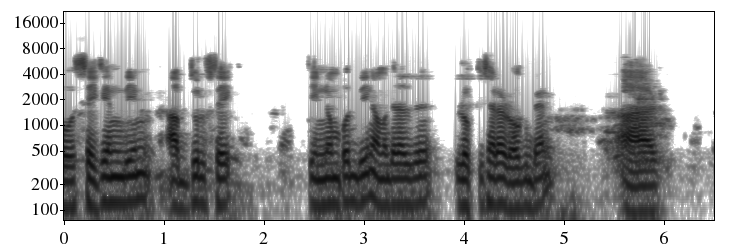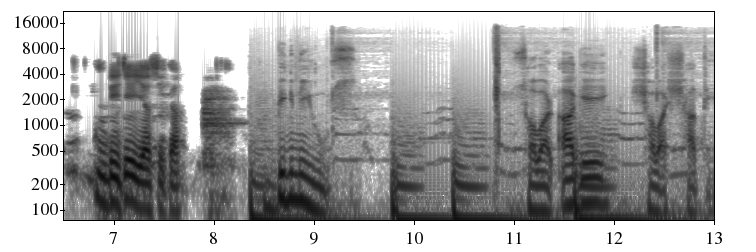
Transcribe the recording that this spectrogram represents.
ও সেকেন্ড দিন আব্দুল শেখ। তিন নম্বর দিন আমাদের আসবে লক্ষ্মীছাড়া রক ব্যান্ড আর ডিজে ইয়াসিকা। বিগ নিউজ সবার আগে সবার সাথে।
